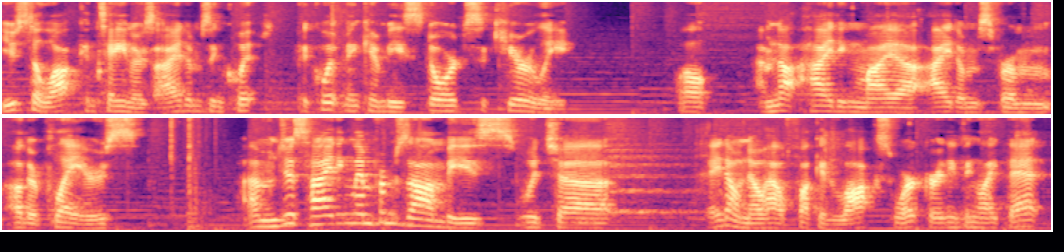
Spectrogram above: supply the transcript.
Used to lock containers, items and equip equipment can be stored securely. Well, I'm not hiding my uh, items from other players. I'm just hiding them from zombies, which, uh, they don't know how fucking locks work or anything like that.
